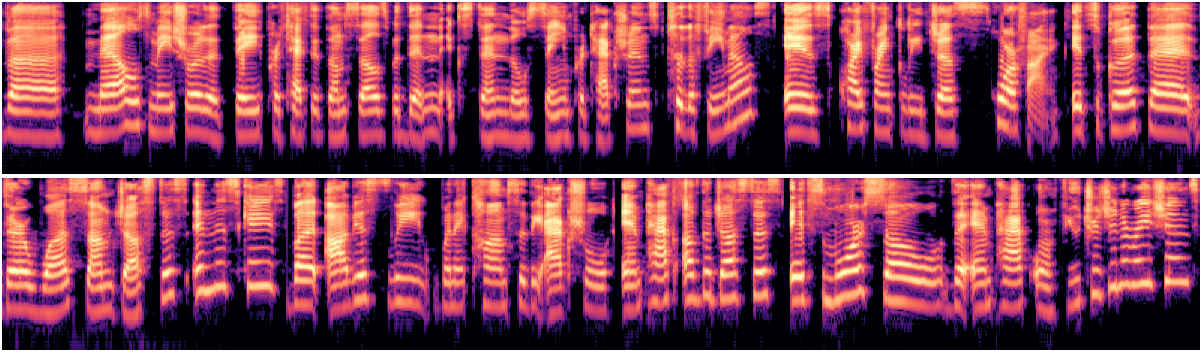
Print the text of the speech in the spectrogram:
the males made sure that they protected themselves but didn't extend those same protections to the females is quite frankly just horrifying. It's good that there was some justice in this case, but obviously, when it comes to the actual impact of the justice, it's more so the impact on future generations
